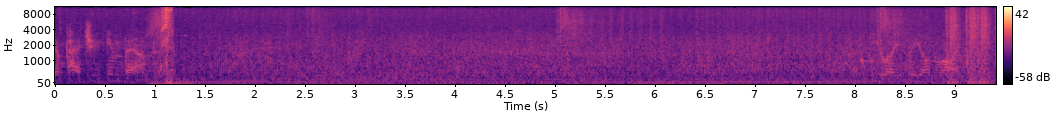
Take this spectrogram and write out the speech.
Apache inbound. UAV online.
